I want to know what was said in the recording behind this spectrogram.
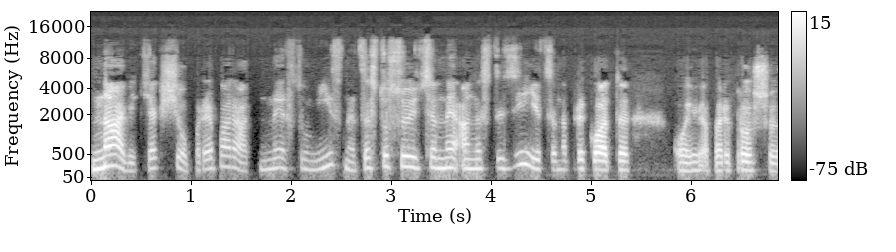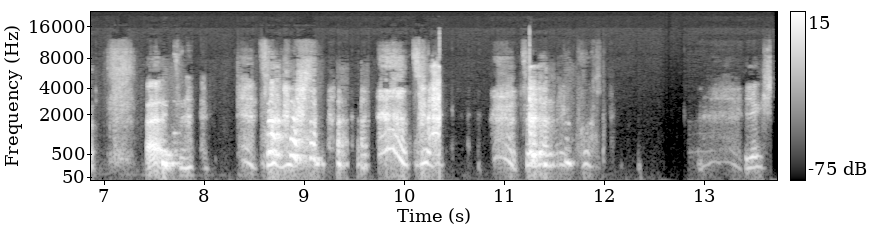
Навіть якщо препарат не сумісний, це стосується не анестезії, це, наприклад, е, ой, я перепрошую, це, це, це, це, це, наприклад, якщо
